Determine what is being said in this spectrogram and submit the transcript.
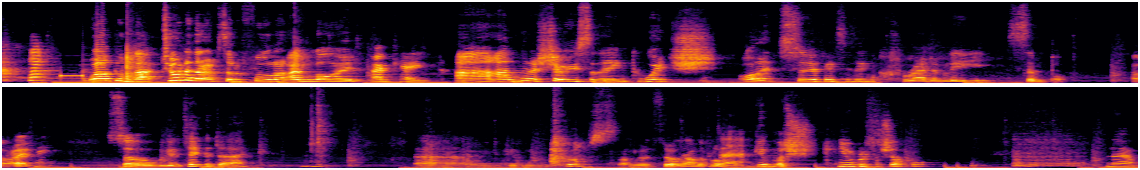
welcome back to another episode of Fool Her. I'm Lloyd. Okay. Uh, I'm going to show you something which, on its surface, is incredibly simple. All right. Okay. So we're going to take the deck. Mhm. Uh, we give them. Oops! I'm going to throw it on the floor. deck. Give them a. Can you riffle shuffle? No,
